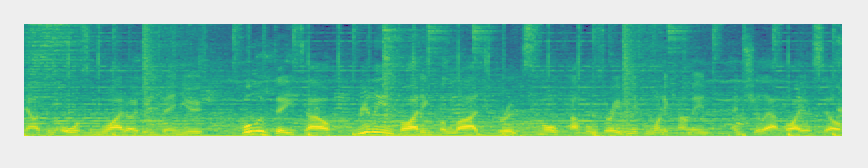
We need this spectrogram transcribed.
Now it's an awesome wide open venue, full of detail, really inviting for large groups, small couples, or even if you want to come in and chill out by yourself.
